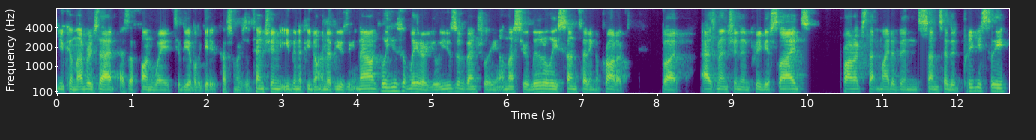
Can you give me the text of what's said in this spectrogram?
you can leverage that as a fun way to be able to get your customers' attention, even if you don't end up using it now. You'll use it later. You'll use it eventually, unless you're literally sunsetting a product. But as mentioned in previous slides, products that might have been sunsetted previously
